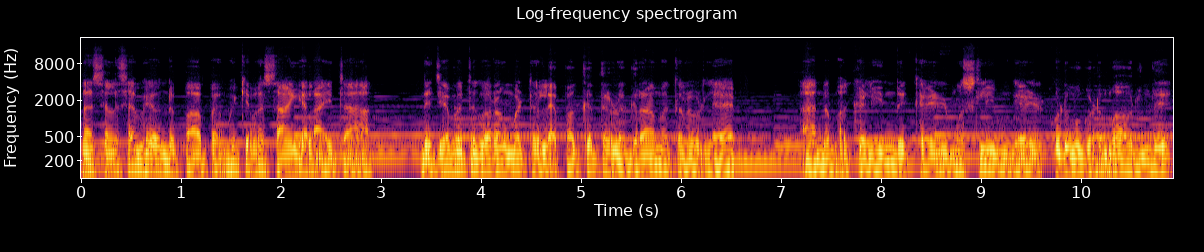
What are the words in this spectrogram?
நான் சில சமயம் வந்து பார்ப்பேன். முக்கியமாக சாயங்காலம் ஆயிட்டா இந்த ஜெபத்துக்கு வரவங்க மட்டும் இல்லை பக்கத்தில் உள்ள கிராமத்தில் உள்ள அந்த மக்கள் இந்துக்கள் முஸ்லீம்கள் குடும்ப குடும்பமாக இருந்து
